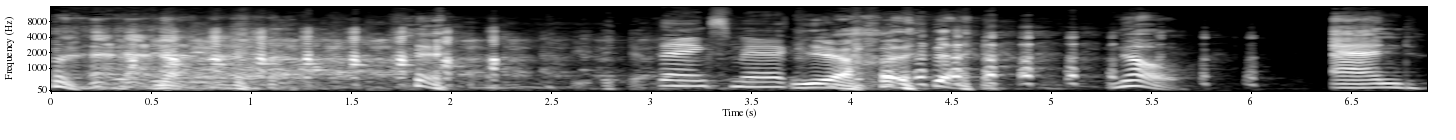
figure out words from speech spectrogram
Thanks, Mick. Yeah. no. And,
